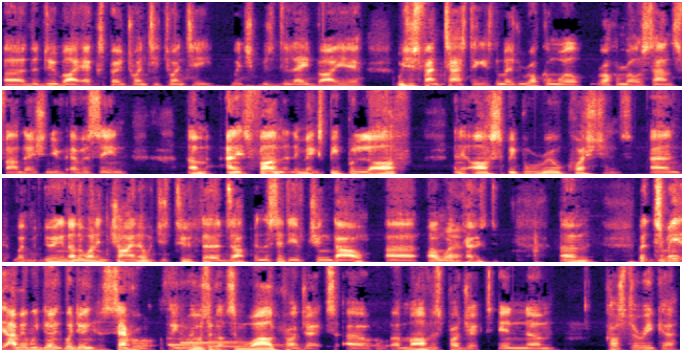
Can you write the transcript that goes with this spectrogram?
uh, the Dubai Expo 2020, which was delayed by a year, which is fantastic. It's the most rock and roll rock and roll science foundation you've ever seen. Um, and it's fun and it makes people laugh and it asks people real questions. And we're doing another one in China, which is two thirds up in the city of Qingdao uh, oh, on oh, wow. the coast. Um, but to me, I mean, we're doing we're doing several things. We also got some wild projects, uh, a marvelous project in um, Costa Rica.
